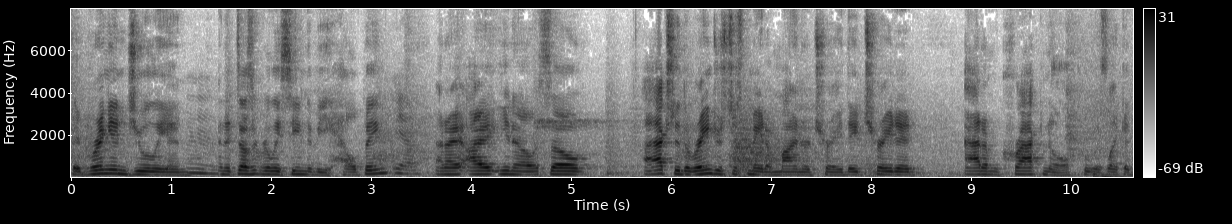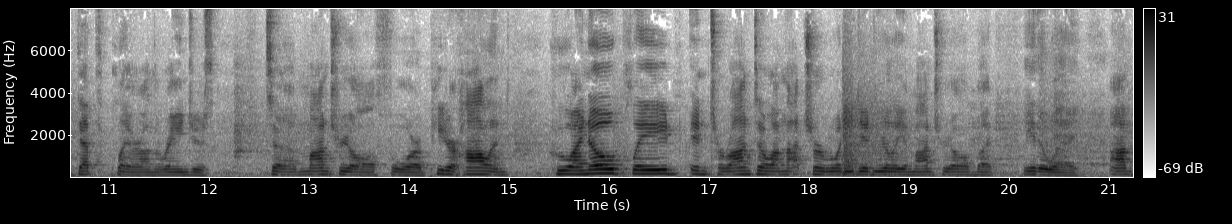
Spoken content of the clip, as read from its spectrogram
They bring in Julien, and it doesn't really seem to be helping. Mm-hmm. Yeah. And I, I, you know, so I actually the Rangers just made a minor trade. They traded Adam Cracknell, who was like a depth player on the Rangers, to Montreal for Peter Holland, who I know played in Toronto. I'm not sure what he did really in Montreal, but either way. Um,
